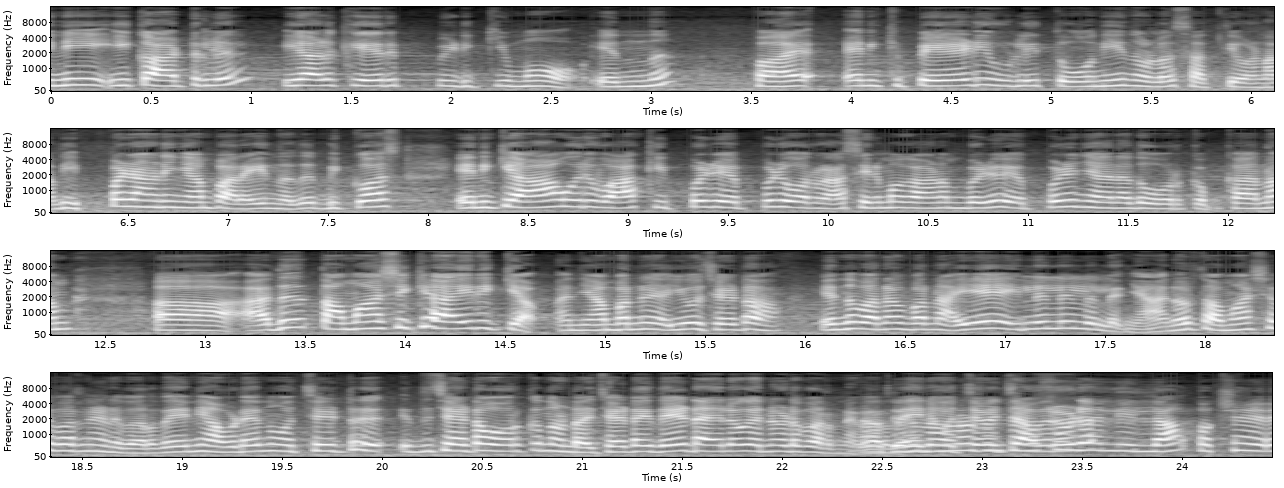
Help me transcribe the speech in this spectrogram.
ഇനി ഈ കാട്ടിൽ ഇയാൾ കയറി പിടിക്കുമോ എന്ന് എനിക്ക് പേടി ഉള്ളി തോന്നി എന്നുള്ള സത്യമാണ്. അത് ഇപ്പോഴാണ് ഞാൻ പറയുന്നത്. ബിക്കോസ് എനിക്ക് ആ ഒരു വാക്ക് ഇപ്പോഴും എപ്പോഴും ഓർക്കും ആ സിനിമ കാണുമ്പോഴും എപ്പോഴും ഞാനത് ഓർക്കും. കാരണം അത് തമാശയ്ക്കായിരിക്കാം. ഞാൻ പറഞ്ഞു അയ്യോ ചേട്ടാ എന്ന് പറഞ്ഞാൽ പറഞ്ഞു അയ്യേ ഇല്ലില്ലില്ല ഞാനൊരു തമാശ പറഞ്ഞാണ്. വെറുതെ ഇനി അവിടെ നിന്ന് ഒച്ചയിട്ട് ഇത് ചേട്ടാ ഓർക്കുന്നുണ്ടോ? ചേട്ടാ ഇതേ ഡയലോഗ് എന്നോട് പറഞ്ഞു. വെറുതെ ഒച്ച വെച്ച് അവരോട് പക്ഷേ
